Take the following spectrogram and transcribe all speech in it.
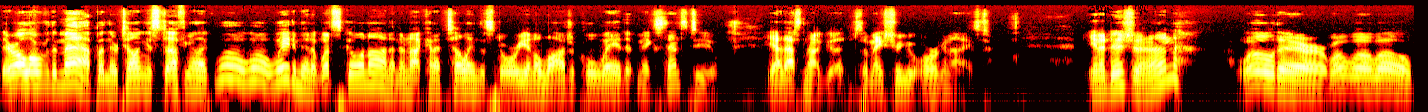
they're all over the map and they're telling you stuff and you're like, whoa, whoa, wait a minute, what's going on? And they're not kind of telling the story in a logical way that makes sense to you. Yeah, that's not good. So make sure you're organized. In addition, whoa there, whoa, whoa, whoa,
